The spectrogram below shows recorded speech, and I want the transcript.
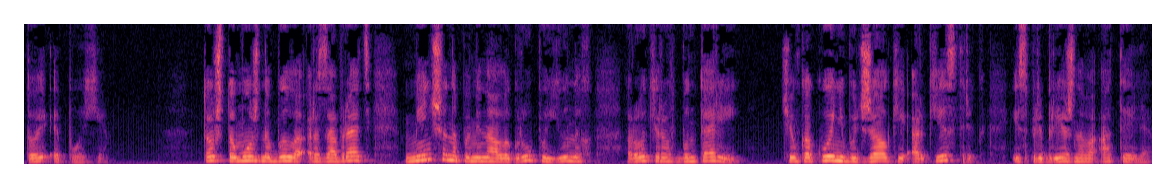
той эпохи. То, что можно было разобрать, меньше напоминало группу юных рокеров-бунтарей, чем какой-нибудь жалкий оркестрик из прибрежного отеля.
